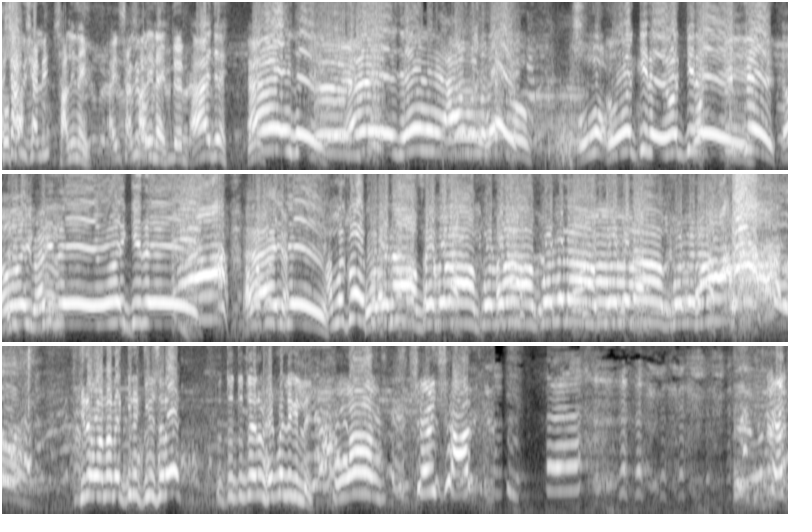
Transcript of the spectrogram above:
শোষা শালি শালি। শালি নেই। এই শালি নাই। এই যে এই যে। এই যে। ও কি রে ও কি রে কি রে? ওই কি রে ওই কি রে এই যে আল্লাহ গো, পড়বে না পড়বে না পড়বে না পড়বে না পড়বে না পড়বে না। কি রে বানানে কি রে কি হয়েছে রে? তুই তুই তুই এরকম হেড মারলি গেলি? ওয়াও সেই সাত। এত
